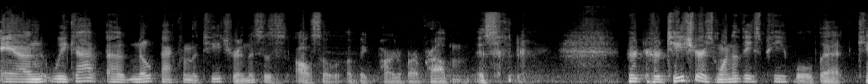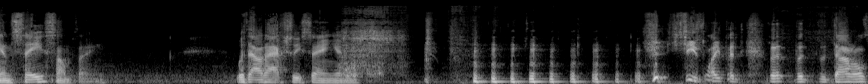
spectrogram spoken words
And we got a note back from the teacher, and this is also a big part of our problem. Is her, her teacher is one of these people that can say something without actually saying anything. She's like the the, the, the Donald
